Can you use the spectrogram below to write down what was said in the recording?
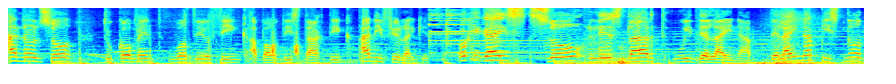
and also to comment what do you think about this tactic and if you like it. Okay guys, so let's start with the lineup. The lineup is not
